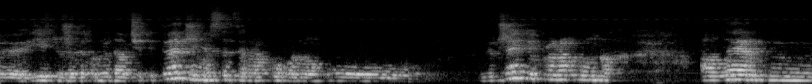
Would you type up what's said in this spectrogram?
е, є вже законодавче підтвердження, все це враховано у бюджеті в прорахунках. Але м,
